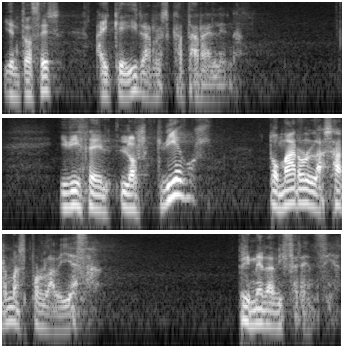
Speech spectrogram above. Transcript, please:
Y entonces hay que ir a rescatar a Helena. Y dice él, los griegos tomaron las armas por la belleza. Primera diferencia.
